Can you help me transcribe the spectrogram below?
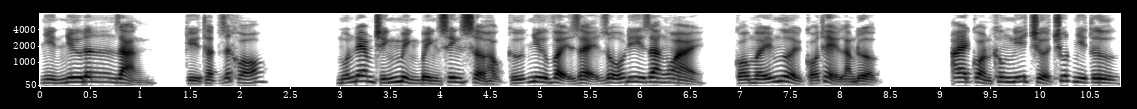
nhìn như đơn giản, kỳ thật rất khó. Muốn đem chính mình bình sinh sở học cứ như vậy dạy dỗ đi ra ngoài, có mấy người có thể làm được. Ai còn không nghĩ chừa chút nhi tư.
